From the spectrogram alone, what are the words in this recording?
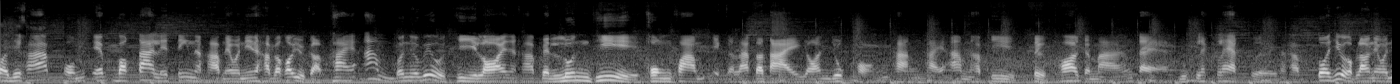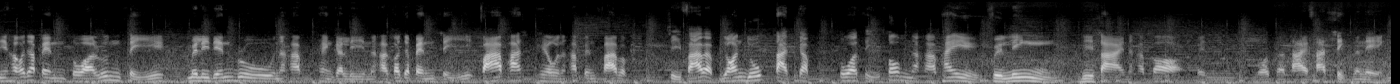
สวัสดีครับ ผม F b o x t a Racing นะครับในวันนี้นะครับแล้วก็อยู่กับ t i อัม b o n n e v i l l e T100 นะครับเป็นรุ่นที่คงความเอกลักษณ์สไตล์ย้อนยุคของทาง t i อัมนะครับที่สืบทอดกันมาตั้งแต่ยุคแรก ๆ เลยนะครับตัวที่อยู่กับเราในวันนี้เขาก็จะเป็นตัวรุ่นสี m e r i d i a n Blue นะครับแทงกาลีนนะครับก็จะเป็นสีฟ้าพาสเทลนะครับเป็นฟ้าแบบสีฟ้าแบบย้อนยุคตัดกับตัวสีส้มนะครับให้ feeling design นะครับก็เป็นรถสไตล์คลาสสิกนั่นเอง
